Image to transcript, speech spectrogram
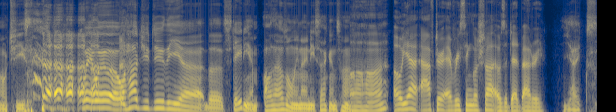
Oh, jeez. wait, wait, wait. Well, how'd you do the uh, the stadium? Oh, that was only ninety seconds, huh? Uh huh. Oh yeah. After every single shot, it was a dead battery. Yikes.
